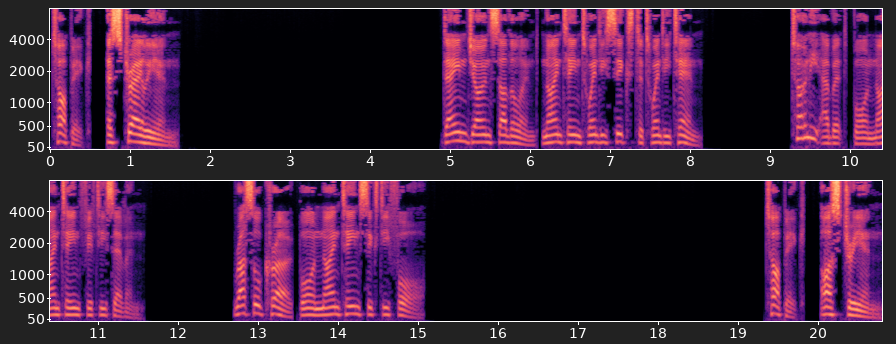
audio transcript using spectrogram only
Topic Australian. Dame Joan Sutherland 1926 to 2010 Tony Abbott born 1957 Russell Crowe born 1964 Austrian.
